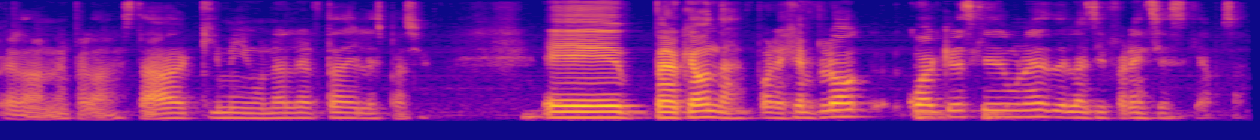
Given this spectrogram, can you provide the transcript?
Perdón, eh, perdón. Estaba aquí mi una alerta del espacio. Eh, pero, ¿qué onda? Por ejemplo, ¿cuál crees que es una de las diferencias que ha pasado?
